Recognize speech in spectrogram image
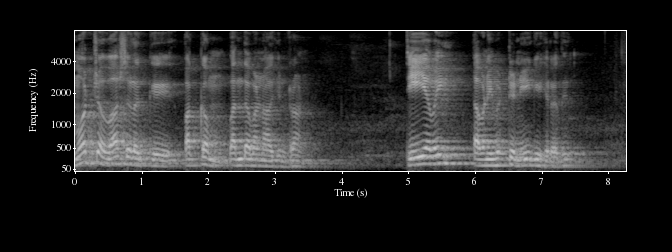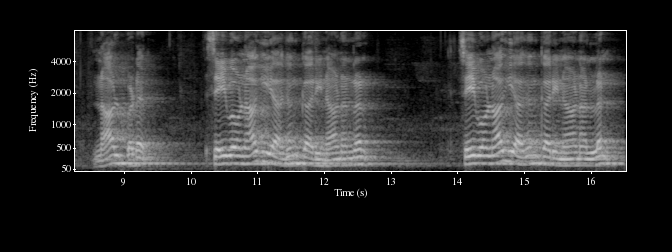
மோட்ச வாசலுக்கு பக்கம் வந்தவனாகின்றான். தீயவை அவனை விட்டு நீங்குகிறது. நாள்பட செய்வோனாகிய அகங்காரி நானல்லன் செய்வோனாகிய அகங்காரி நானல்லன்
